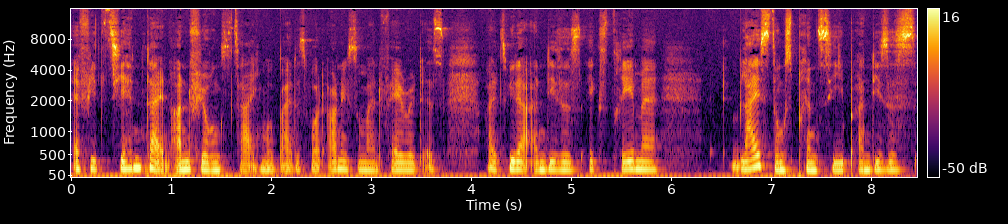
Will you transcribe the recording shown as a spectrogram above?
effizienter in Anführungszeichen, wobei das Wort auch nicht so mein Favorite ist, weil es wieder an dieses extreme Leistungsprinzip, an dieses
